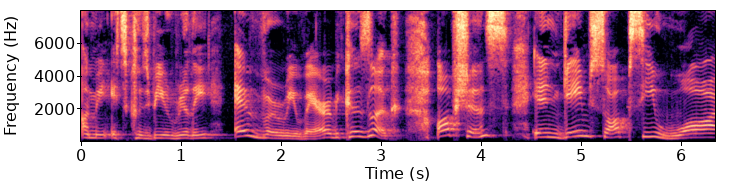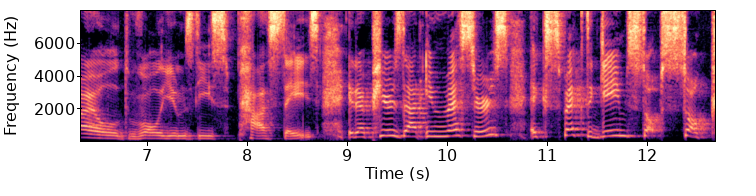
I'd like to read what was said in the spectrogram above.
I mean it could be really everywhere because look, options in GameStop see wild volumes these past days. It appears that investors expect the GameStop stock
